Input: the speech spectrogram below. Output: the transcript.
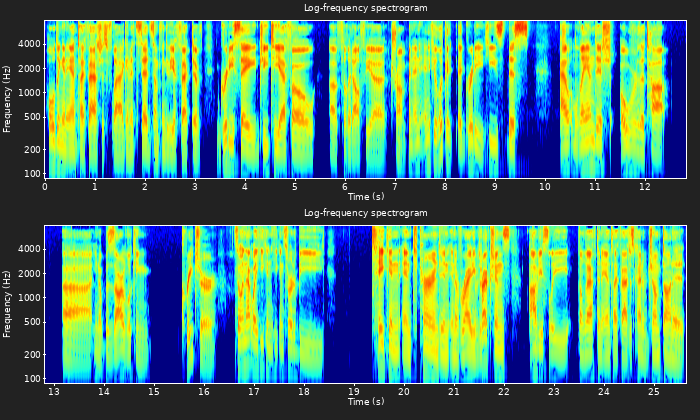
holding an anti fascist flag. And it said something to the effect of Gritty say GTFO of Philadelphia Trump. And, and, and if you look at, at Gritty, he's this outlandish, over the top, uh, you know, bizarre looking creature. So in that way, he can he can sort of be taken and turned in, in a variety of directions. Obviously, the left and anti-fascists kind of jumped on it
